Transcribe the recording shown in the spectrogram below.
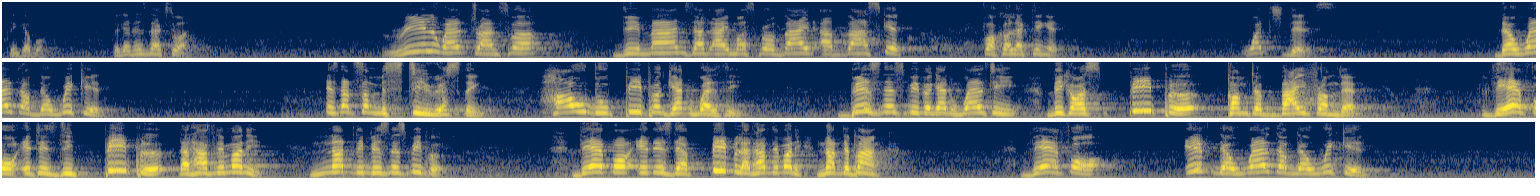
Think about it. Look at this next one. Real wealth transfer demands that I must provide a basket for collecting it. Watch this. The wealth of the wicked is that some mysterious thing. How do people get wealthy? Business people get wealthy because people come to buy from them. Therefore, it is the people that have the money, not the business people. Therefore, it is the people that have the money, not the bank. Therefore, if the wealth of the wicked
